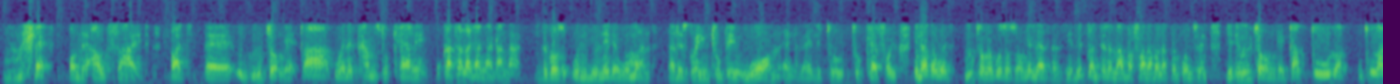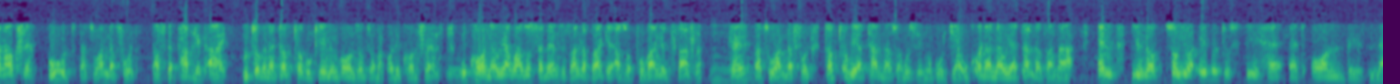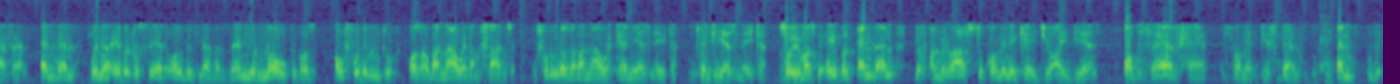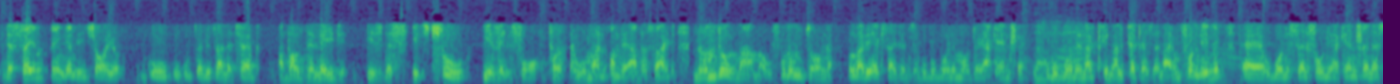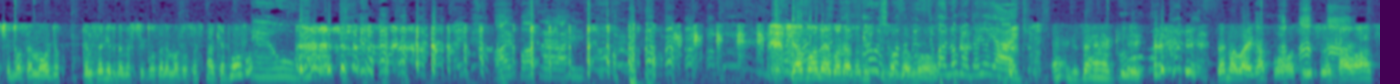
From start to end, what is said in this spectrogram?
on the outside. But uh, mjonge xa when it comes to caring, ukhathala kangakanani because you need a woman that is going to be warm and ready to, to care for you. In other words, mjonge kuzo zonke levels. Ndithi xa ndithetha nabafana abalapha enkonzweni, ndithi mjonge xa kuculwa, ucula kakuhle, good, that's wonderful. That's the public eye. Mjonge naxa kuthiwa kuklini inkonzo kuzawuba khona i-conference. Ukhona uyakwazi usebenza izandla zakhe azophukanga izihlahla. Okay, that's wonderful. Xa kuthiwa kuyathandazwa kuzini ukutya, ukhona na uyathandaza na. And you know, so So you are able to see her at all these levels. And then when you are able to see at all these levels, then you know because awufuni mntu ozawuba nawe namhlanje ufuna umuntu ozawuba nawe 10 years later 20 years later so you must be able and then don't rush to communicate your ideas observe her from a distance Okay. and the, the same thing endiyitshoyo ucebisa le chap about the lady is this it's true even for for the woman on the other side. Lo muntu ongumama ufuna umjonga ungabi excited nje kuba ubona imoto yakhe entle kuba ubona laqhina liphephezelayo emfundini eh ubona i-cellphone yakhe entle nesitshixo semoto. Qinisekile bese isitshixo sale moto sesakhe phofu. Hayi Pastor, hayi. siyabolekwa kaloku isitshixo possibility semoto. uba loo moto ayoyakhe. Exactly. Senoba yikabhosi isiwekhawasi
